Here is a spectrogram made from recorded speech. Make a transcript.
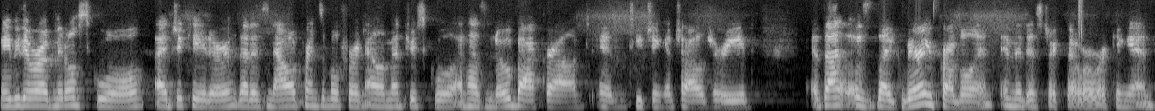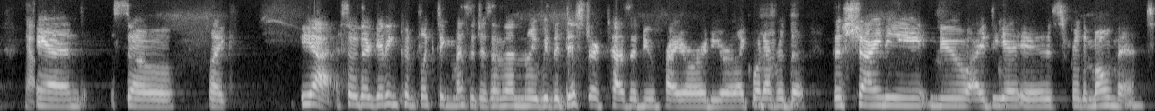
maybe they were a middle school educator that is now a principal for an elementary school and has no background in teaching a child to read that is like very prevalent in the district that we're working in yeah. and so like yeah so they're getting conflicting messages and then maybe the district has a new priority or like whatever the the shiny new idea is for the moment.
